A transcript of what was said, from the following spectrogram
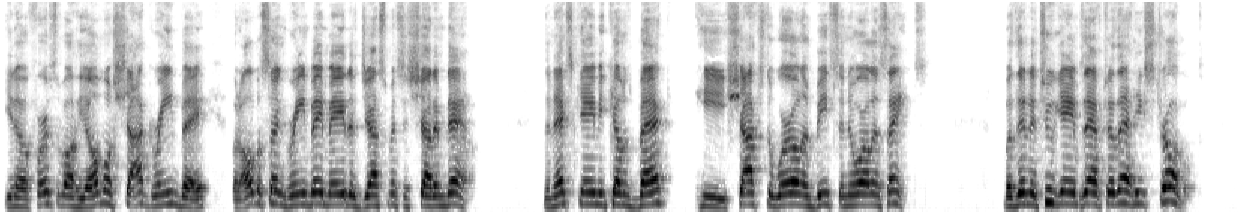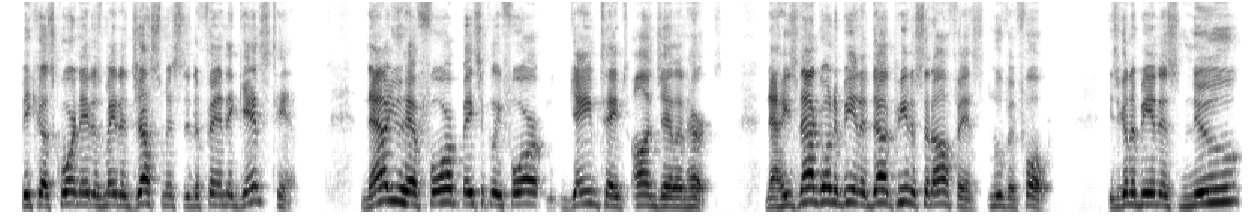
you know, first of all, he almost shot Green Bay, but all of a sudden Green Bay made adjustments and shut him down. The next game he comes back, he shocks the world and beats the New Orleans Saints. But then the two games after that, he struggled because coordinators made adjustments to defend against him. Now you have four, basically four game tapes on Jalen Hurts. Now he's not going to be in a Doug Pederson offense moving forward. He's going to be in this new,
